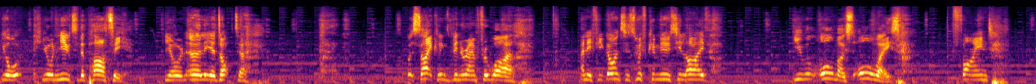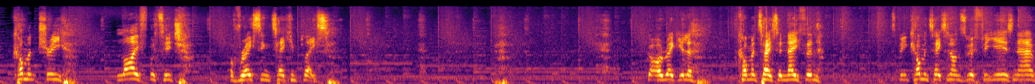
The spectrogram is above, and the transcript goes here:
you're you're new to the party. You're an early adopter but cycling's been around for a while. And if you go onto Zwift Community Live, you will almost always find commentary, live footage of racing taking place. Got our regular commentator Nathan. Been commentating on Zwift for years now.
